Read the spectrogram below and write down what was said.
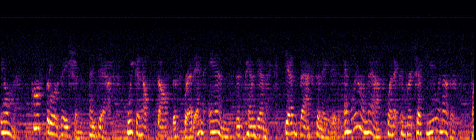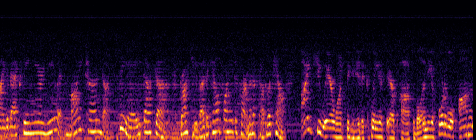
illness, hospitalization, and death. We can help stop the spread and end this pandemic. Get vaccinated and wear a mask when it can protect you and others. Find a vaccine near you at myturn.ca.gov. Brought to you by the California Department of Public Health. IQ Air wants to give you the cleanest air possible, and the affordable Atem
